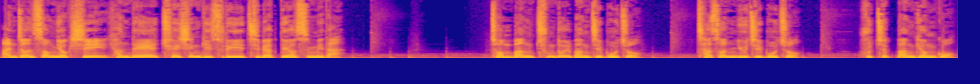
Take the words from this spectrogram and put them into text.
안전성 역시 현대의 최신 기술이 집약되었습니다. 전방 충돌 방지 보조, 차선 유지 보조, 후측방 경고,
